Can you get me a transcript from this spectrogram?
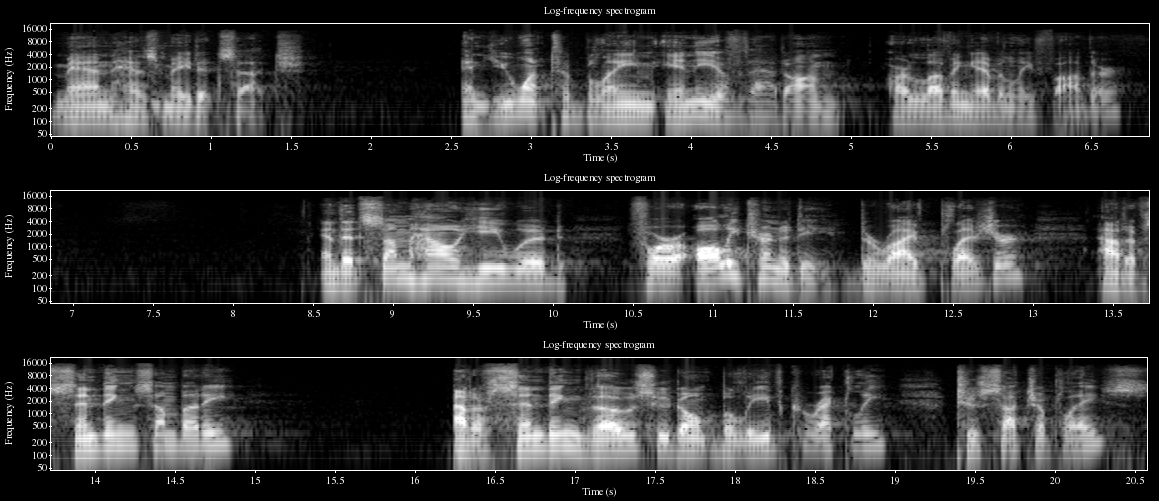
Man has made it such. And you want to blame any of that on our loving Heavenly Father? And that somehow He would, for all eternity, derive pleasure out of sending somebody out of sending those who don't believe correctly to such a place?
